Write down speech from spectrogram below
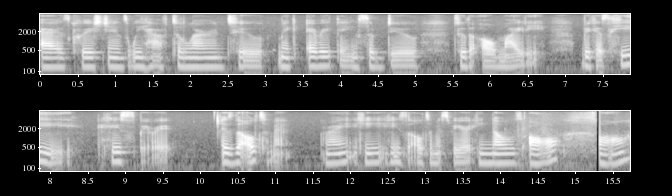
as Christians, we have to learn to make everything subdue to the Almighty because He, His Spirit, is the ultimate, right? He He's the ultimate Spirit. He knows all, all,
